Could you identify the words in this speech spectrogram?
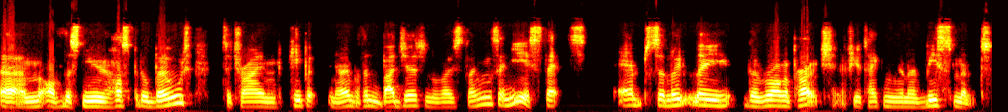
um, of this new hospital build to try and keep it, you know, within budget and all those things. And yes, that's absolutely the wrong approach if you're taking an investment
